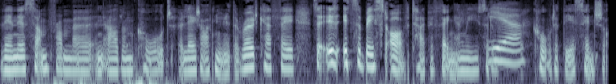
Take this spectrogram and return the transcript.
Then there's some from uh, an album called Late Afternoon at the Road Cafe. So it, it's a best of type of thing, and we sort of Yeah. called it the Essential.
